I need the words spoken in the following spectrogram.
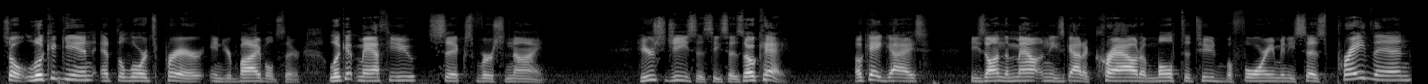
So look again at the Lord's Prayer in your Bibles there. Look at Matthew 6, verse 9. Here's Jesus. He says, Okay, okay, guys, He's on the mountain. He's got a crowd, a multitude before him. And he says, Pray then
